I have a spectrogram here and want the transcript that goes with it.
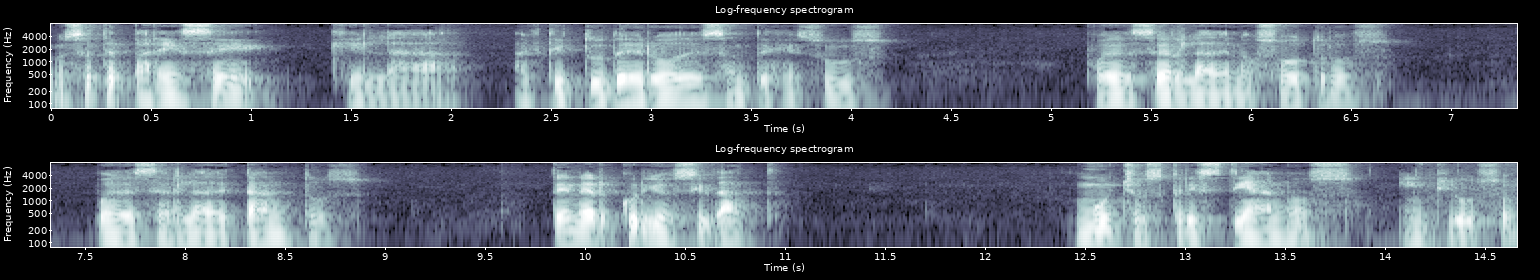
¿No se te parece que la actitud de Herodes ante Jesús puede ser la de nosotros? ¿Puede ser la de tantos? Tener curiosidad. Muchos cristianos incluso,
